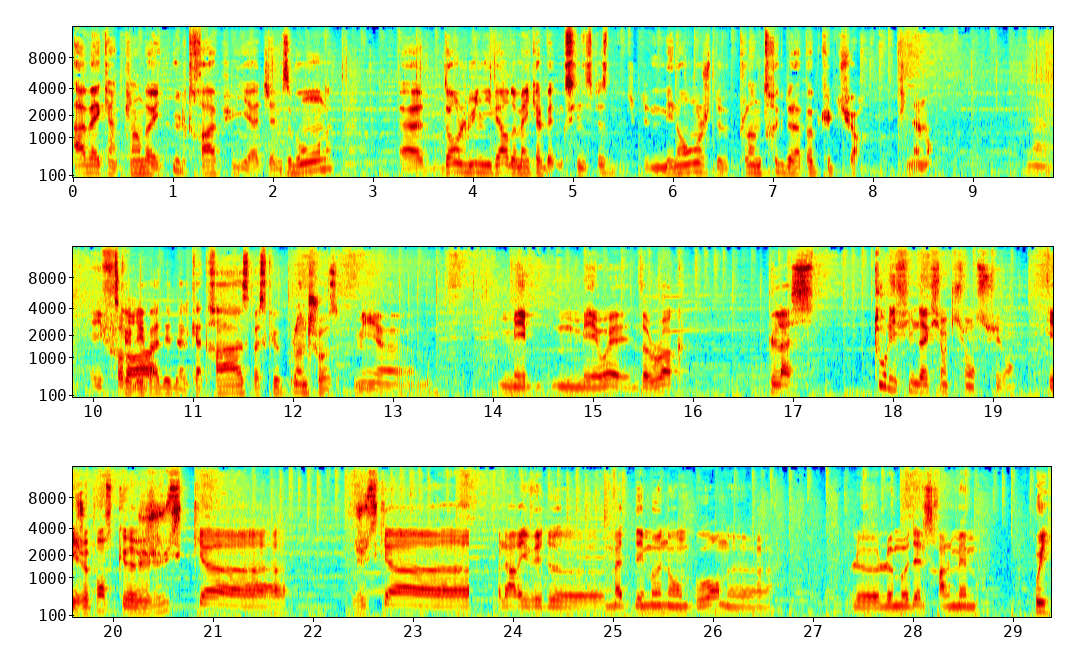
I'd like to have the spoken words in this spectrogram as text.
avec un clin d'œil ultra appuyé à James Bond, euh, dans l'univers de Michael Bay. Donc c'est une espèce de mélange de plein de trucs de la pop culture, finalement. Et il Parce que faudra. l'évadé d'Alcatraz, parce que plein de choses. Mais euh. Mais, mais ouais, The Rock place tous les films d'action qui vont suivre. Et je pense que jusqu'à jusqu'à l'arrivée de Matt Damon en Bourne, euh, le, le modèle sera le même. oui.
